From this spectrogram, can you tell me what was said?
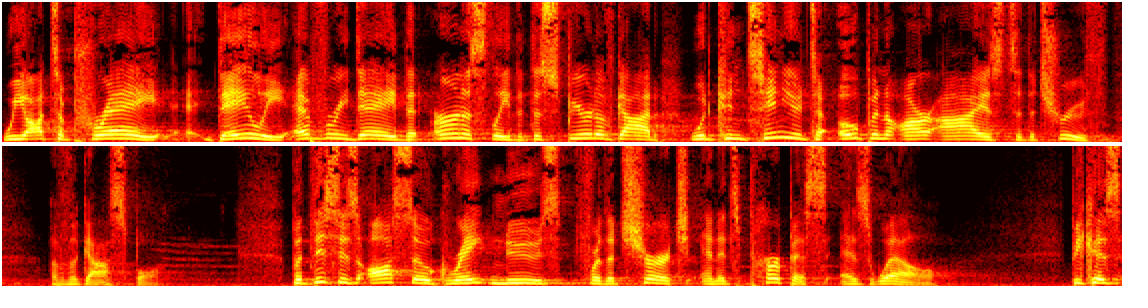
We ought to pray daily, every day, that earnestly that the Spirit of God would continue to open our eyes to the truth of the gospel. But this is also great news for the church and its purpose as well. Because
